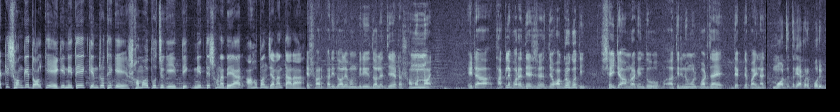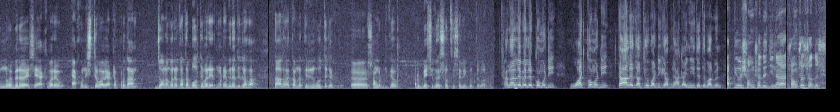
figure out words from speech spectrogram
একই সঙ্গে দলকে এগিয়ে নিতে কেন্দ্র থেকে সময়োপযোগী দিক নির্দেশনা দেওয়ার আহ্বান জানান তারা। সরকারি দল এবং বিরোধী দলের যে একটা সমন্বয় এটা থাকলে পরে দেশের যে অগ্রগতি সেইটা আমরা কিন্তু তৃণমূল পর্যায়ে দেখতে পাই না। মর্যাদা থেকে একবারে পরিপূর্ণভাবে বেরোয় এসে একেবারে একনিষ্ঠভাবে একটা প্রধান জনগণের কথা বলতে পারে এরকম একটা বিরোধী দল হয় তাহলে হয়তো আমরা তৃণমূল থেকে সংগঠনকে আরও বেশি করে শক্তিশালী করতে পারব। থানা লেভেলের কমিটি ওয়ার্ড কমিটি তাহলে জাতীয় পার্টিকে আপনি আগায় নিয়ে যেতে পারবেন। জাতীয় সংসদে যিনারা সংসদ সদস্য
